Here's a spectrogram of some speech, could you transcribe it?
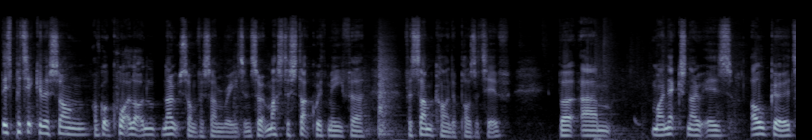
this particular song, I've got quite a lot of notes on for some reason, so it must have stuck with me for for some kind of positive. But um, my next note is "Oh, good,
